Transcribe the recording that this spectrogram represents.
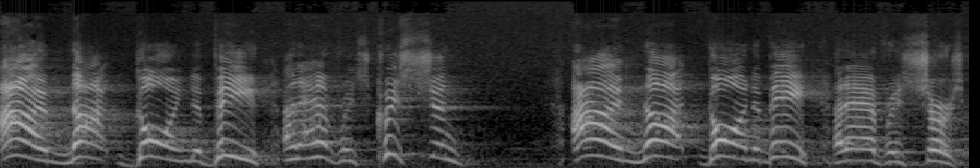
I'm not going to be an average Christian. I'm not going to be an average church.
